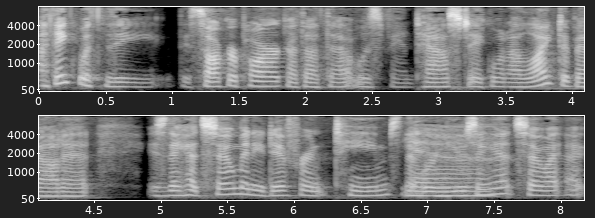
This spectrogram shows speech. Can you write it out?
I think with the the soccer park, I thought that was fantastic. What I liked about it is they had so many different teams that were using it. So I, I,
